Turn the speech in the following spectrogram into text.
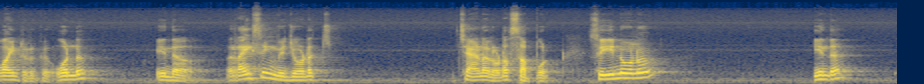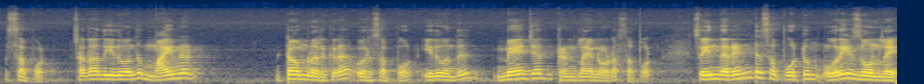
பாயிண்ட் இருக்குது ஒன்று இந்த ரைசிங் விஜோட சேனலோட சப்போர்ட் ஸோ இன்னொன்று இந்த சப்போர்ட் ஸோ அதாவது இது வந்து மைனர் டேர்மில் இருக்கிற ஒரு சப்போர்ட் இது வந்து மேஜர் ட்ரெண்ட் லைனோட சப்போர்ட் ஸோ இந்த ரெண்டு சப்போர்ட்டும் ஒரே ஜோன்லே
